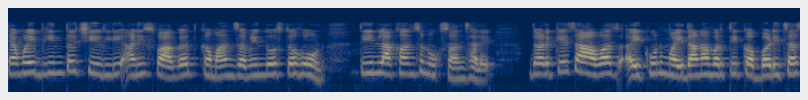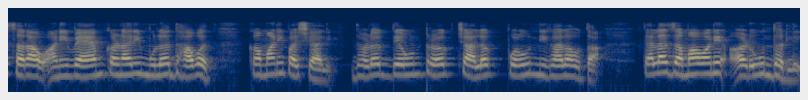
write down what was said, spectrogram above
त्यामुळे भिंत चिरली आणि स्वागत कमान जमीनदोस्त होऊन तीन लाखांचं नुकसान झाले. धडकेचा आवाज ऐकून मैदानावरती कबड्डीचा सराव आणि व्यायाम करणारी मुलं धावत कमानीपाशी आली. धडक देऊन ट्रक चालक पळून निघाला होता. त्याला जमावाने अडवून धरले.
